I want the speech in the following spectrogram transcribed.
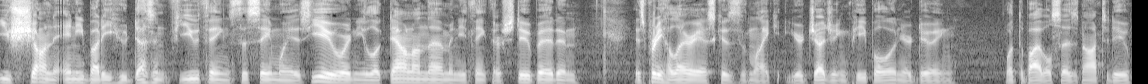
you shun anybody who doesn't view things the same way as you, and you look down on them and you think they're stupid, and it's pretty hilarious because then like you're judging people and you're doing what the Bible says not to do.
